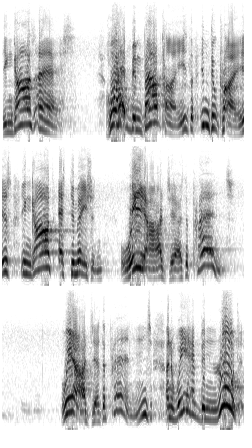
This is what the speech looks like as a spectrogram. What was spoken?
in God's eyes, who have been baptized into Christ, in God's estimation, we are just the plants. We are just the plants, and we have been rooted.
